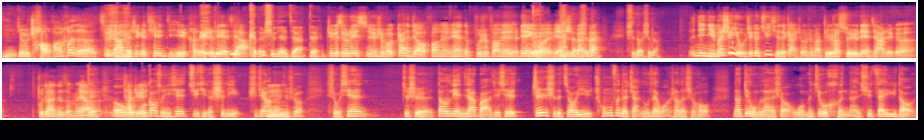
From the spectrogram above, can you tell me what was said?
嗯，就是炒房客的 最大的这个天敌可能是链家，可能是链家。对，这个就类似于什么干掉方便面的不是方便另一个方便面是外卖。是的，是的。你你们是有这个具体的感受是吗？比如说随着链家这个。不断的怎么样？对，呃，我我告诉你一些具体的事例，是这样的，就是说，首先就是当链家把这些真实的交易充分的展露在网上的时候，那对我们来说，我们就很难去再遇到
